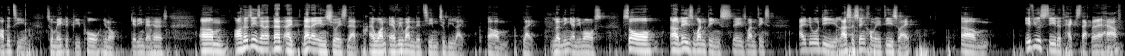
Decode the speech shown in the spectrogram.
of the team to make the people, you know, getting better. Um, other things that, that, I, that I ensure is that I want everyone in the team to be like, um, like learning animals. So uh, there is one thing, there is one thing. I do the last session communities, right? Um, if you see the tech stack that I have,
